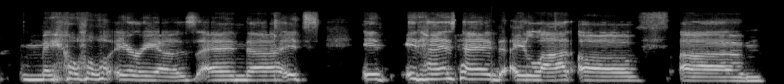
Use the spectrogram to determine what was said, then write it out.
male areas and uh, it's it it has had a lot of um,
